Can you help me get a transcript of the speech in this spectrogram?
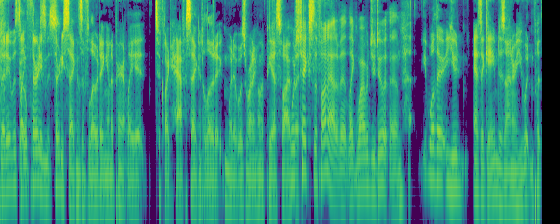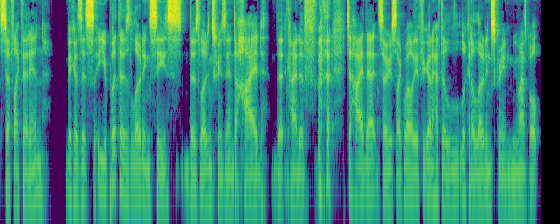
but it was like 30, places. 30 seconds of loading, and apparently it took like half a second to load it when it was running on the PS5. which but, takes the fun out of it. Like, why would you do it then? well, there you as a game designer, you wouldn't put stuff like that in because it's you put those loading seats, those loading screens in to hide that kind of to hide that. And so it's like, well, if you're gonna have to look at a loading screen, you might as well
